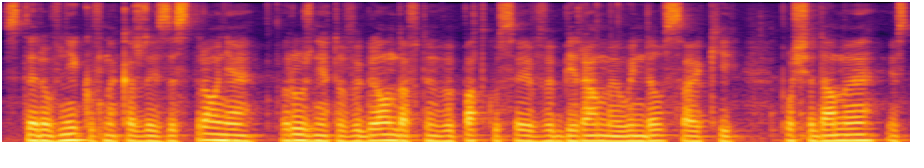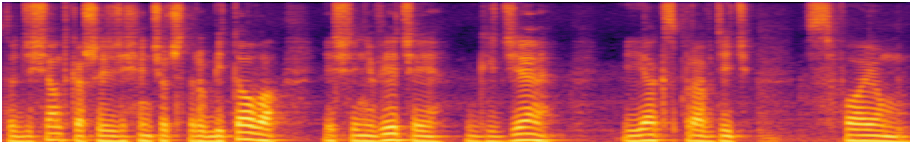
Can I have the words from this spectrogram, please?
sterowników, na każdej ze stronie. Różnie to wygląda. W tym wypadku sobie wybieramy Windowsa, jaki posiadamy. Jest to dziesiątka 64-bitowa. Jeśli nie wiecie, gdzie i jak sprawdzić swoją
